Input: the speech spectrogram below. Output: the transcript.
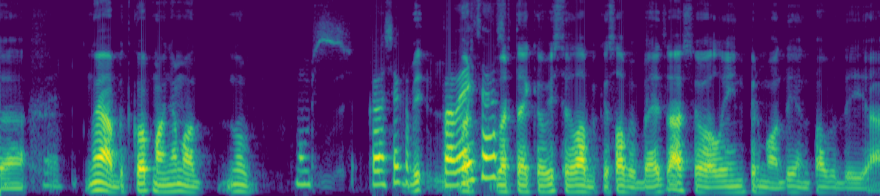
uh, nu, jā, bet kopumā ņemot, nu, Mums, kā saka, vi- paveicās. Var, var teikt, ka viss ir labi, kas labi beidzās, jo Līna pirmo dienu pavadīja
